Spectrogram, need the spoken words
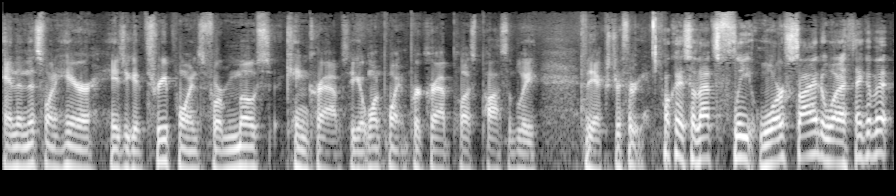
And then this one here is you get three points for most king crabs. So you get one point per crab plus possibly the extra three. Okay, so that's Fleet Wharfside. What I think of it?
